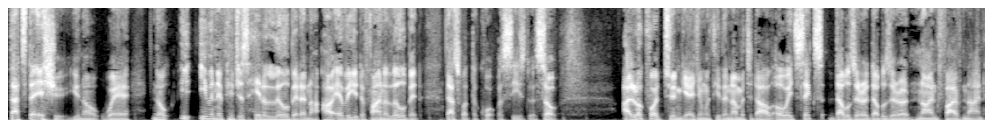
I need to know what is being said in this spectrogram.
that's the issue, you know, where e- even if you just hit a little bit, and however you define a little bit, that's what the court was seized with. So I look forward to engaging with you. The number to dial 086 959.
